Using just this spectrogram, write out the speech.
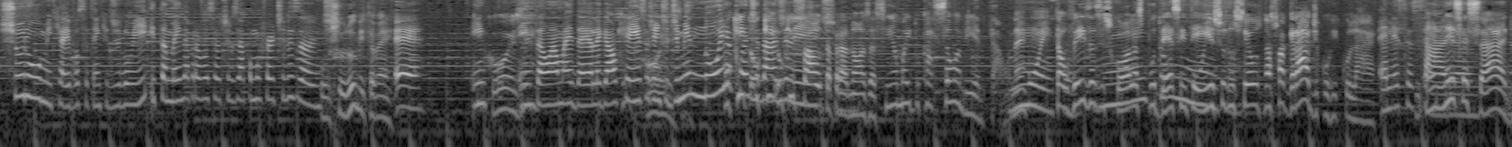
churume, que aí você tem que diluir e também dá para você utilizar como fertilizante. O churume também. É. En- coisa, hein? então é uma ideia legal, porque isso a gente coisa. diminui O que, a o que, quantidade o que de lixo. falta para nós assim é uma educação ambiental, né? Muito. Talvez as escolas Muito, pudessem ter isso muito. no seu, na sua grade curricular. É necessário. É necessário.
